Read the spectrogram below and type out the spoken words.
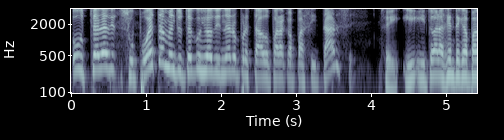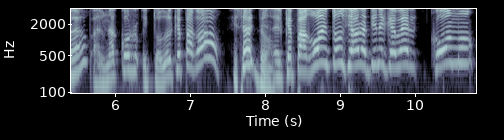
usted supuestamente usted cogió dinero prestado para capacitarse. Sí, ¿Y, toda la gente que ha pagado? Hay una y todo el que pagó. Exacto. El que pagó entonces ahora tiene que ver cómo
